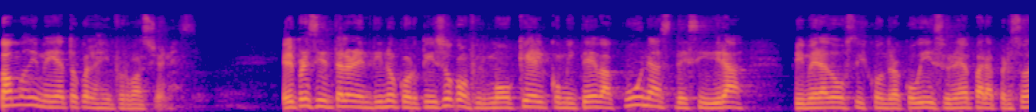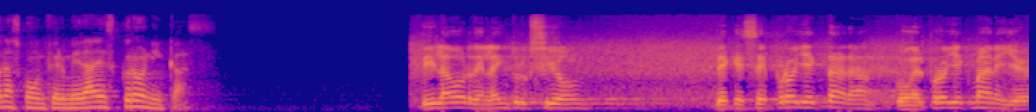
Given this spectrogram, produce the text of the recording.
Vamos de inmediato con las informaciones. El presidente Laurentino Cortizo confirmó que el comité de vacunas decidirá Primera dosis contra COVID-19 para personas con enfermedades crónicas. Di la orden, la instrucción de que se proyectara con el Project Manager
